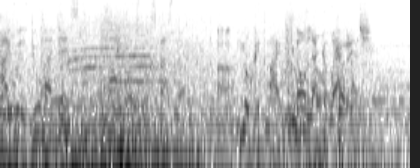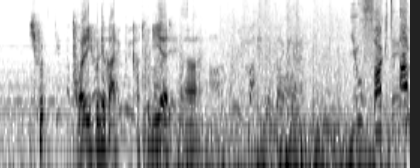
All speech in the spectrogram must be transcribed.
I will do my best. My horse was faster. Look at my no lack of courage. Ich wurde, toll, ich wurde gerade gratuliert. Ja. You fucked up.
